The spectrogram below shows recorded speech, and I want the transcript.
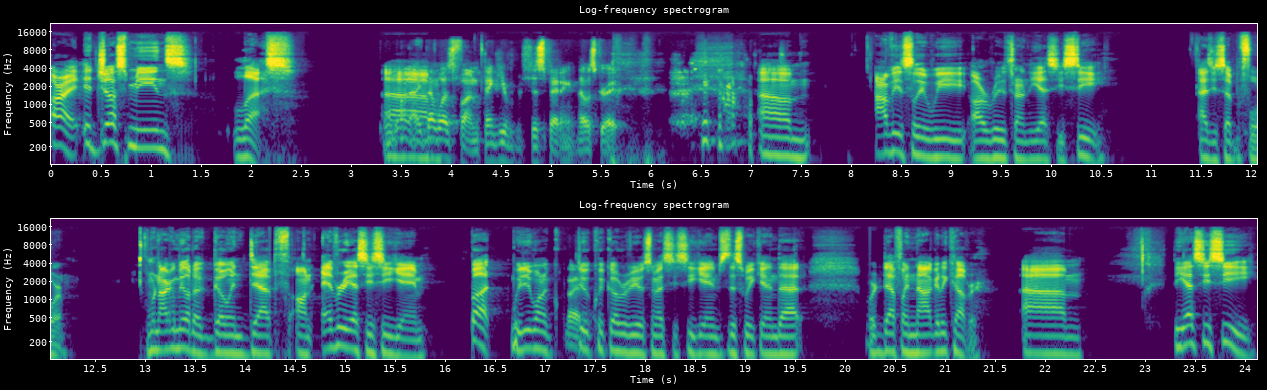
All right. It just means less. Well, that Um, was fun. Thank you for participating. That was great. Um, obviously, we our roots are in the SEC, as you said before. We're not going to be able to go in depth on every SEC game, but we do want to do a quick overview of some SEC games this weekend that we're definitely not going to cover. Um, The SEC,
